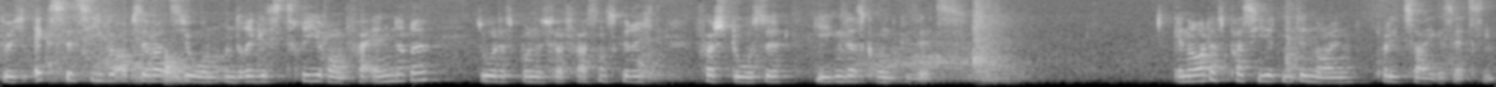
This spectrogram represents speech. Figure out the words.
durch exzessive Observation und Registrierung verändere, so das Bundesverfassungsgericht, verstoße gegen das Grundgesetz. Genau das passiert mit den neuen Polizeigesetzen.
